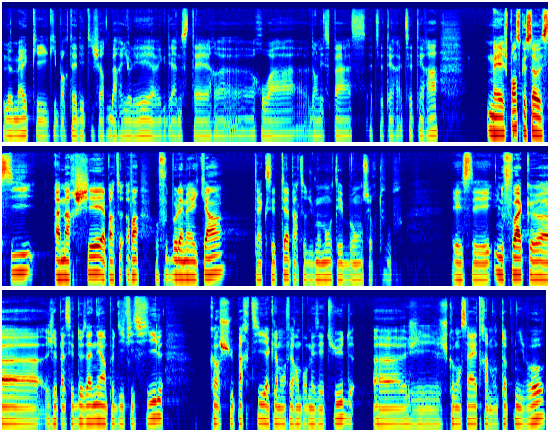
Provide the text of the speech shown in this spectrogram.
le mec qui, portait des t-shirts bariolés avec des hamsters rois dans l'espace, etc., etc. Mais je pense que ça aussi a marché à partir, enfin, au football américain t'es accepté à partir du moment où t'es bon surtout. Et c'est une fois que euh, j'ai passé deux années un peu difficiles, quand je suis parti à Clermont-Ferrand pour mes études, euh, je commençais à être à mon top niveau.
